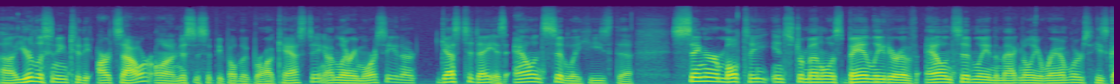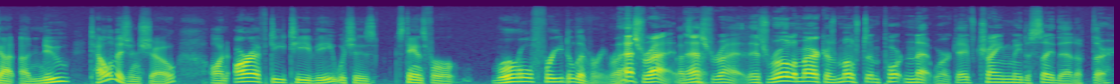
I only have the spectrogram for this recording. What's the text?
Uh, you're listening to the Arts Hour on Mississippi Public Broadcasting. I'm Larry Morrisey, and our guest today is Alan Sibley. He's the singer, multi instrumentalist, band leader of Alan Sibley and the Magnolia Ramblers. He's got a new television show on RFD TV, which is stands for rural free delivery, right? That's right. That's, That's right. right. It's rural America's most important network. They've trained me to say that up there.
